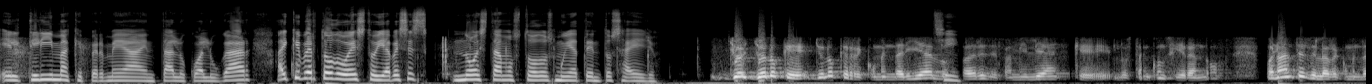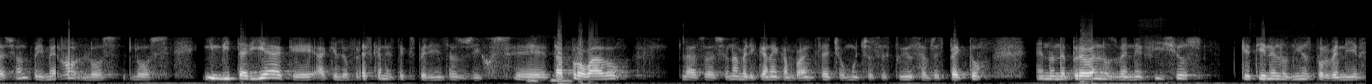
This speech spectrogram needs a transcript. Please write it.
el clima que permea en tal o cual lugar hay que ver todo esto y a veces no estamos todos muy atentos a ello. Yo, yo lo que yo lo que recomendaría a los padres de familia que lo están considerando, bueno, antes de la recomendación, primero los los invitaría a que a que le ofrezcan esta experiencia a sus hijos. Eh, está probado, la Asociación Americana de Campamentos ha hecho muchos estudios al respecto, en donde prueban los beneficios que tienen los niños por venir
